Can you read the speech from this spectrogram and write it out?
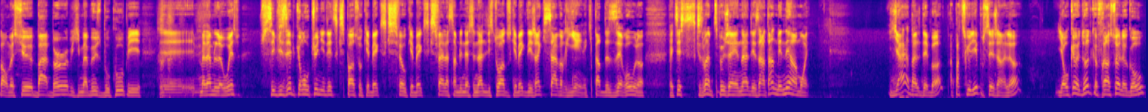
bon, Monsieur Baber, puis qui m'amuse beaucoup, puis euh, Madame Lewis, c'est visible qu'ils n'ont aucune idée de ce qui se passe au Québec, ce qui se fait au Québec, ce qui se fait à l'Assemblée nationale, l'histoire du Québec, des gens qui savent rien, là, qui partent de zéro. Là. Fait que, excuse-moi, un petit peu gênant de les entendre, mais néanmoins. Hier, dans le débat, en particulier pour ces gens-là, il n'y a aucun doute que François Legault,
